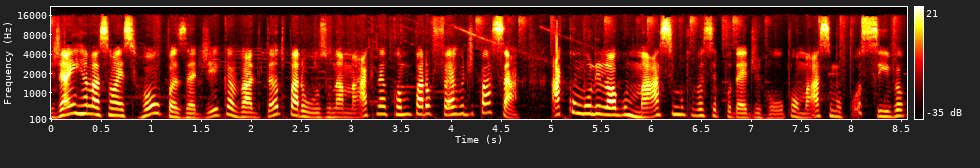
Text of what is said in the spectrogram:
Já em relação às roupas, a dica vale tanto para o uso na máquina como para o ferro de passar. Acumule logo o máximo que você puder de roupa, o máximo possível,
